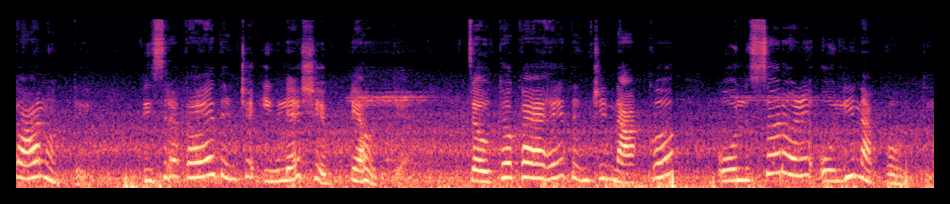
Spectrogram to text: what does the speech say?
कान होते. तिसरं काय आहे? त्यांच्या इवल्या शेपट्या होत्या. चौथं काय आहे? त्यांची नाकं ओलसर आणि ओली नाकं होती.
